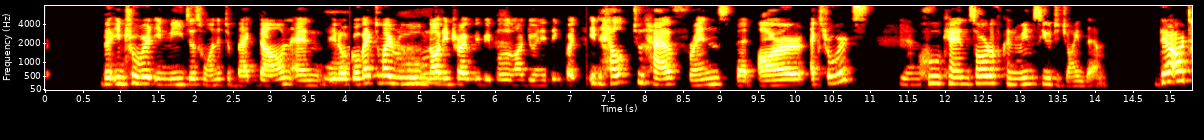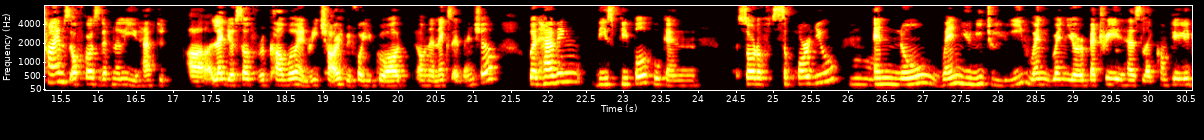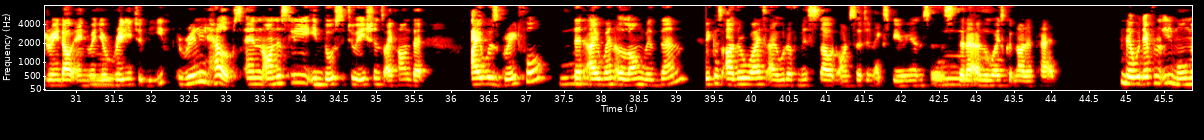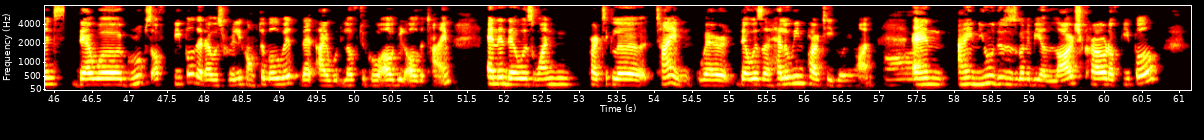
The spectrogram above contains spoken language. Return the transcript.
the introvert in me just wanted to back down and, you know, go back to my room, not interact with people, not do anything. But it helped to have friends that are extroverts Yes. who can sort of convince you to join them. There are times, of course, definitely you have to uh, let yourself recover and recharge before you go out on the next adventure. But having these people who can sort of support you Mm. and know when you need to leave, when when your battery has like completely drained out and when you're Mm. ready to leave, it really helps. And honestly, in those situations, I found that I was grateful that Mm. I went along with them because otherwise I would have missed out on certain experiences that I Mm. otherwise could not have had. There were definitely moments, there were groups of people that I was really comfortable with that I would love to go out with all the time. And then there was one particular time where there was a Halloween party going on Ah. and I knew this was going to be a large crowd of people,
